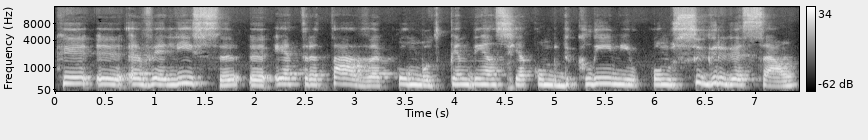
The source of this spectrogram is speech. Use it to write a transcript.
que eh, a velhice eh, é tratada como dependência, como declínio, como segregação,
